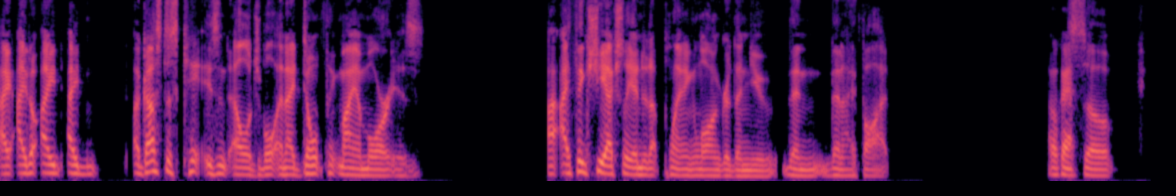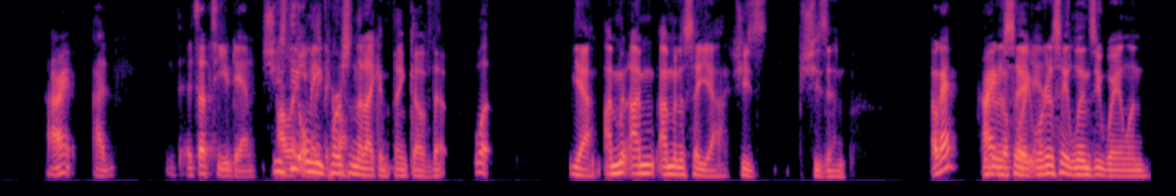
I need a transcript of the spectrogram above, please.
I I don't I I Augustus isn't eligible, and I don't think Maya Moore is. I, I think she actually ended up playing longer than you than than I thought. okay. So All right. I. It's up to you, Dan. she's I'll the only the call. person that I can think of that. What? Yeah, I'm I'm I'm going to say yeah. She's she's in. Okay. All We're right. gonna for say we're going to say Lindsay Whalen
